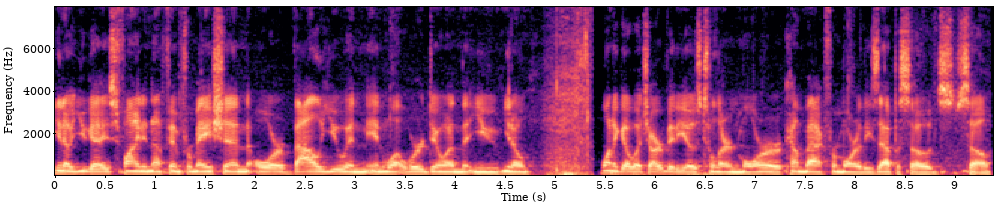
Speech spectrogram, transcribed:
you know, you guys find enough information or value in in what we're doing that you you know want to go watch our videos to learn more or come back for more of these episodes. So.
